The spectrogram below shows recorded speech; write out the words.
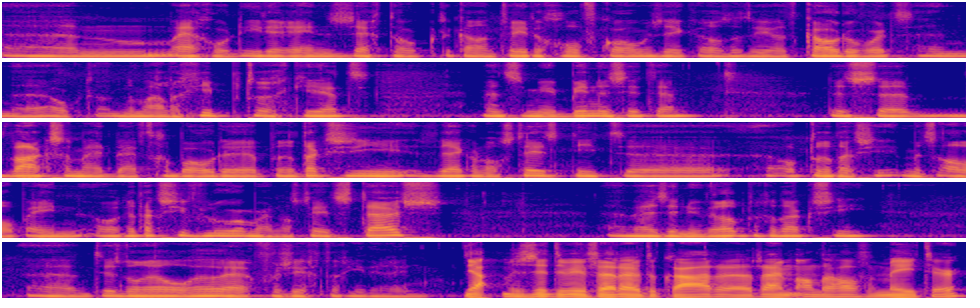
Um, maar goed, iedereen zegt ook, er kan een tweede golf komen, zeker als het weer wat kouder wordt en uh, ook de normale griep terugkeert, mensen meer binnen zitten. Dus uh, waakzaamheid blijft geboden. Op de redactie werken we nog steeds niet uh, op de redactie met z'n allen op één redactievloer, maar nog steeds thuis. En wij zijn nu wel op de redactie. Uh, het is nog wel heel erg voorzichtig iedereen. Ja, we zitten weer ver uit elkaar, ruim anderhalve meter.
